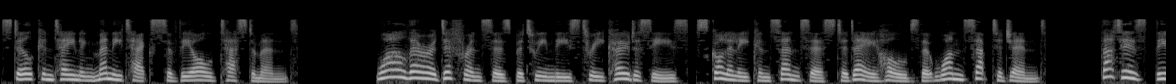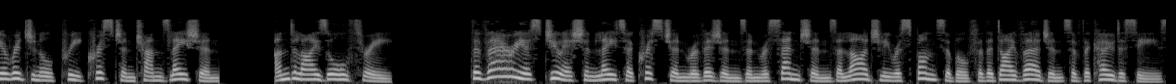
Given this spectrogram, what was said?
still containing many texts of the Old Testament. While there are differences between these three codices, scholarly consensus today holds that one Septuagint, that is, the original pre-Christian translation underlies all three. The various Jewish and later Christian revisions and recensions are largely responsible for the divergence of the codices.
